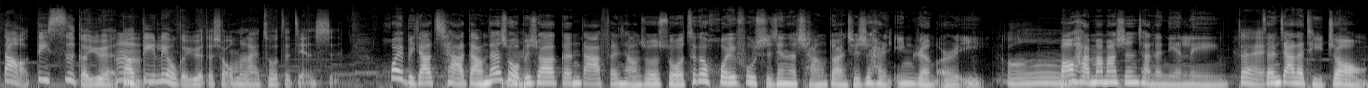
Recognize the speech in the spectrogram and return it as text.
到第四个月到第六个月的时候，我们来做这件事会比较恰当。但是我必须要跟大家分享，就是说这个恢复时间的长短其实很因人而异。哦，包含妈妈生产的年龄，对，增加的体重，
